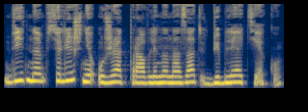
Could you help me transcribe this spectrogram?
Видно, все лишнее уже отправлено назад в библиотеку.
